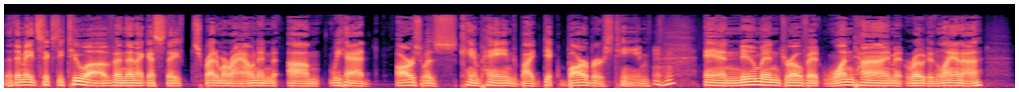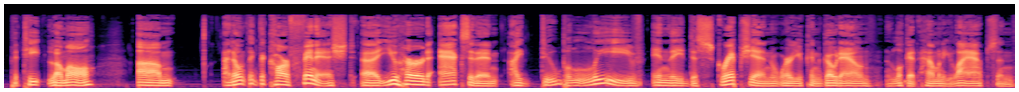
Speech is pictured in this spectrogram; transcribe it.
that they made 62 of, and then I guess they spread them around. And um, we had ours was campaigned by Dick Barbour's team, and Newman drove it one time at Road Atlanta, Petit Le Mans. Um, I don't think the car finished. Uh, you heard accident. I do believe in the description where you can go down and look at how many laps and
